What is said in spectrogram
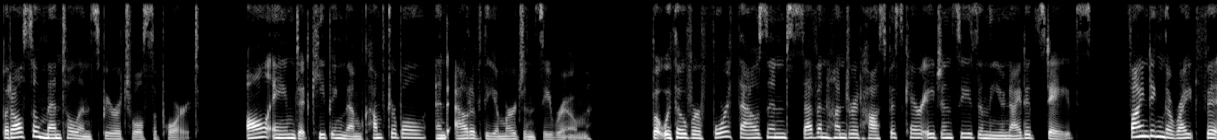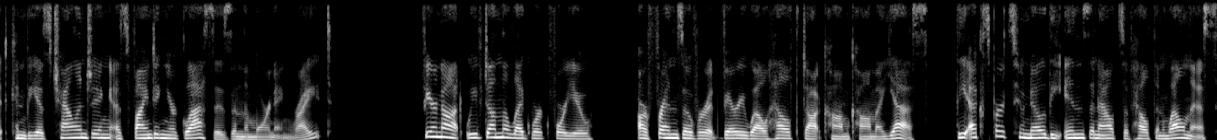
but also mental and spiritual support, all aimed at keeping them comfortable and out of the emergency room. But with over 4,700 hospice care agencies in the United States, finding the right fit can be as challenging as finding your glasses in the morning, right? Fear not, we've done the legwork for you. Our friends over at verywellhealth.com, yes, the experts who know the ins and outs of health and wellness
